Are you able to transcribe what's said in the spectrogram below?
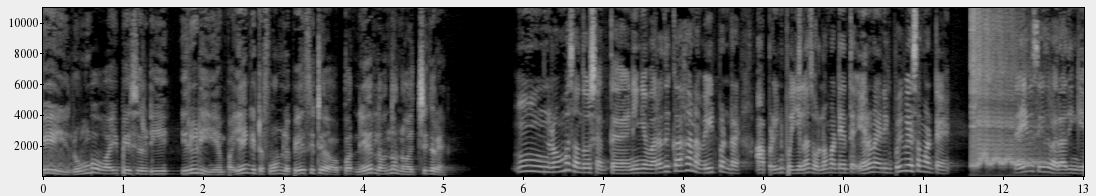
ஏய் ரொம்ப வாய் பேசுறடி. இருடி என் பையன் கிட்ட ஃபோனில் பேசிட்டு அப்புறம் நேரில் வந்து உன்னை வச்சுக்கிறேன். ம் ரொம்ப சந்தோஷம் அத்தை. நீங்கள் வரதுக்காக நான் வெயிட் பண்ணுறேன் அப்படின்னு பொய்யெல்லாம் சொல்ல மாட்டேன் ஏன்னா நான் இன்னைக்கு போய் பேச மாட்டேன். தயவு செய்து வராதீங்க.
